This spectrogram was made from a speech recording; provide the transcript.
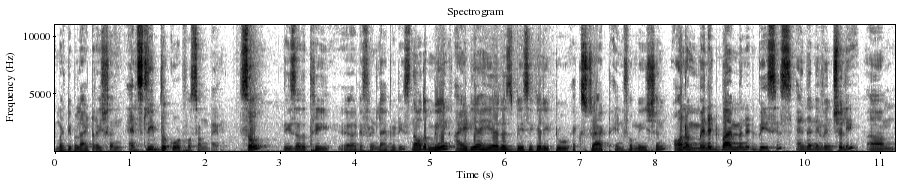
multiple iteration and sleep the code for some time. So these are the three uh, different libraries. Now the main idea here is basically to extract information on a minute by minute basis and then eventually um,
